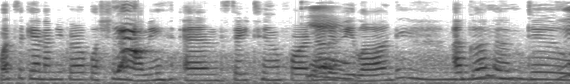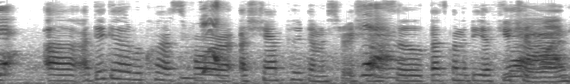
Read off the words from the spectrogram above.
Once again, I'm your girl, Blushing Mommy, and stay tuned for another vlog. I'm gonna do, uh, I did get a request for a shampoo demonstration, so that's gonna be a future one.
